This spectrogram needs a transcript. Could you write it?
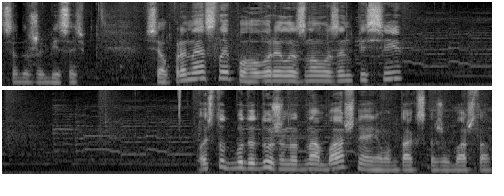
це дуже бісить. Все, принесли, поговорили знову з NPC. Ось тут буде дуже нудна башня, я вам так скажу, башта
